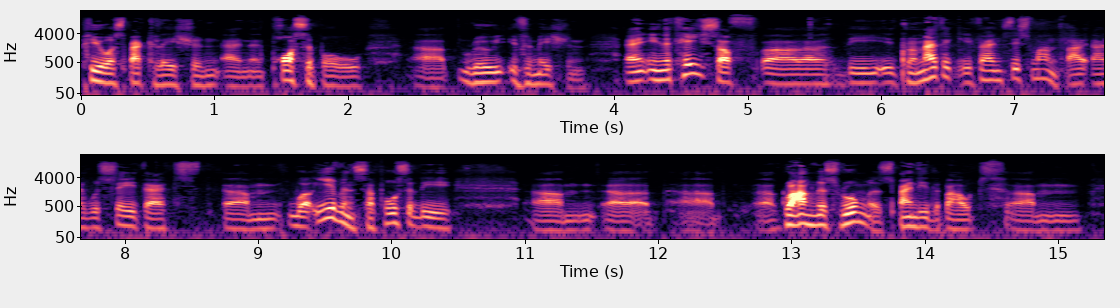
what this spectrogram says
pure speculation and, and possible uh, real information. And in the case of uh, the dramatic events this month, I, I would say that, um, well, even supposedly um, groundless rumors bandied about um, uh,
